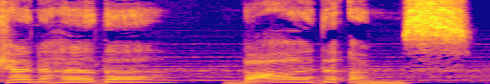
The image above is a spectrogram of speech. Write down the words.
كان هذا بعد أمس.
